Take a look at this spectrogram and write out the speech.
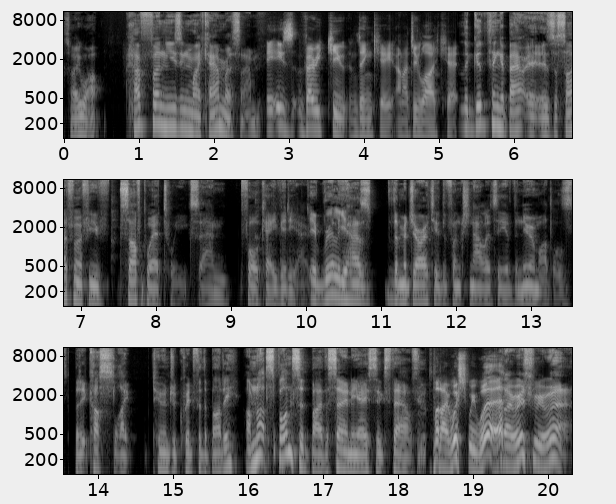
Sorry, what? Have fun using my camera, Sam. It is very cute and dinky, and I do like it. The good thing about it is, aside from a few software tweaks and 4K video, it really has the majority of the functionality of the newer models, but it costs like 200 quid for the body. I'm not sponsored by the Sony A6000, But I wish we were. but. I wish we were.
